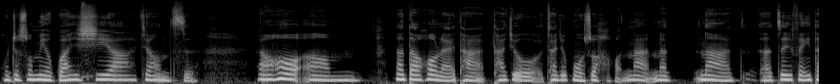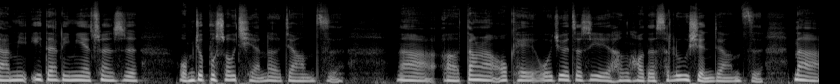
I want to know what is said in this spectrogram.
我就说没有关系啊，这样子。然后嗯，那到后来他他就他就跟我说好，那那那呃这一份意大利意大利面算是我们就不收钱了，这样子。那呃，当然 OK，我觉得这是也很好的 solution 这样子。那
